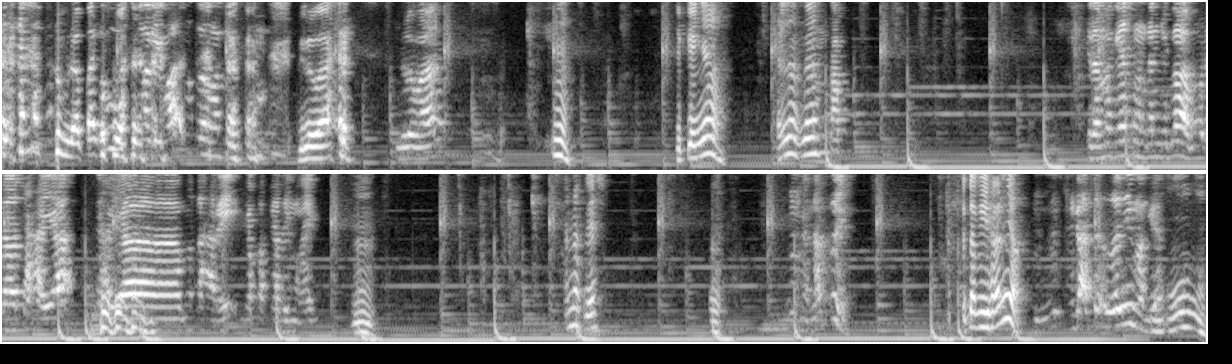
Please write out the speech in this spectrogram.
Belum dapat masuk di luar. di luar. Hmm. Cikinya enak ya mantap kita mah guys nonton juga modal cahaya cahaya matahari nggak pakai ring light hmm. enak guys hmm, enak nih ketagihannya hmm, nggak seuli mah guys hmm.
